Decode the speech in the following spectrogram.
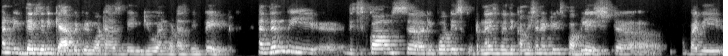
And if there is any gap between what has been due and what has been paid? And then the uh, discoms uh, report is scrutinized by the commission. And it is published uh, by the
